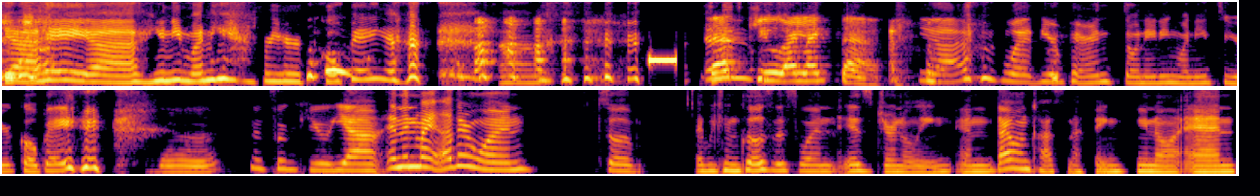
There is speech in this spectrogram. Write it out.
yeah, hey, uh, you need money for your copay. um, That's then, cute. I like that. yeah, what your parents donating money to your copay? yeah. That's so cute. Yeah, and then my other one so we can close this one is journaling and that one costs nothing you know and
